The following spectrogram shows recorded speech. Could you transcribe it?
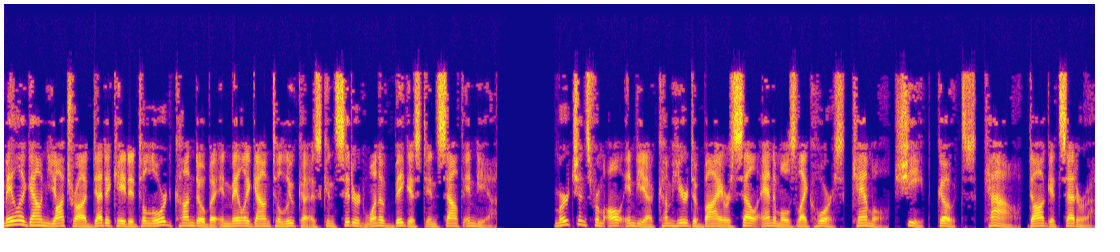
Malegaon Yatra dedicated to Lord Khandoba in Malegaon Taluka is considered one of biggest in South India. Merchants from all India come here to buy or sell animals like horse, camel, sheep, goats, cow, dog etc.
